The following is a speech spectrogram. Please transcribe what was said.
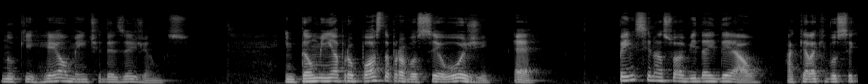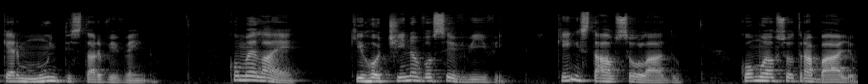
no que realmente desejamos. Então, minha proposta para você hoje é: pense na sua vida ideal, aquela que você quer muito estar vivendo. Como ela é? Que rotina você vive? Quem está ao seu lado? Como é o seu trabalho,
